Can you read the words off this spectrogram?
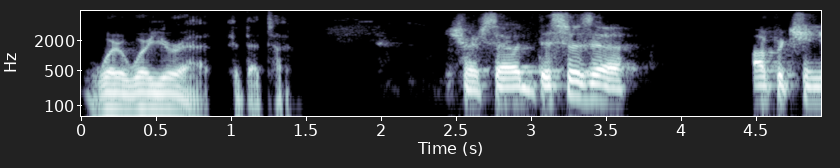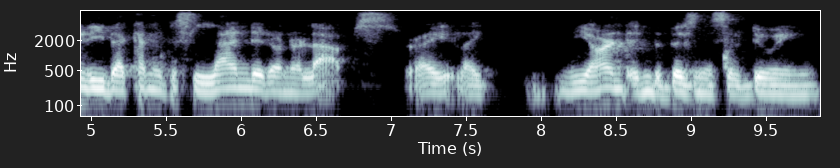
where where you're at at that time. Sure. So this was a opportunity that kind of just landed on our laps, right? Like we aren't in the business of doing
